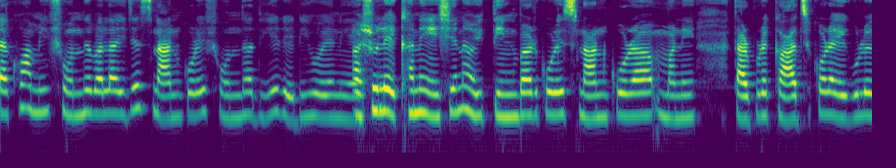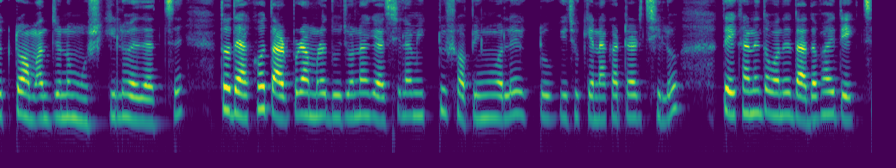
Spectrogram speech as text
দেখো আমি সন্ধেবেলা এই যে স্নান করে সন্ধ্যা দিয়ে রেডি হয়ে নিয়ে আসলে এখানে এসে না ওই তিনবার তিনবার করে, স্নান করা মানে তারপরে কাজ করা, এগুলো একটু আমার জন্য মুশকিল হয়ে যাচ্ছে। তো দেখো, তারপরে আমরা দুজনা গেছিলাম একটু শপিং মলে একটু কিছু কেনাকাটার ছিল। তো এখানে তোমাদের দাদাভাই দেখছে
